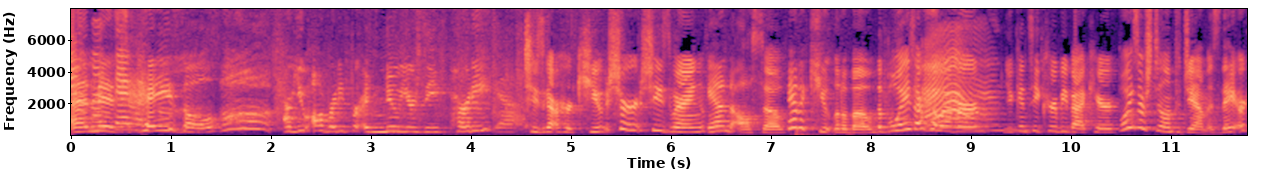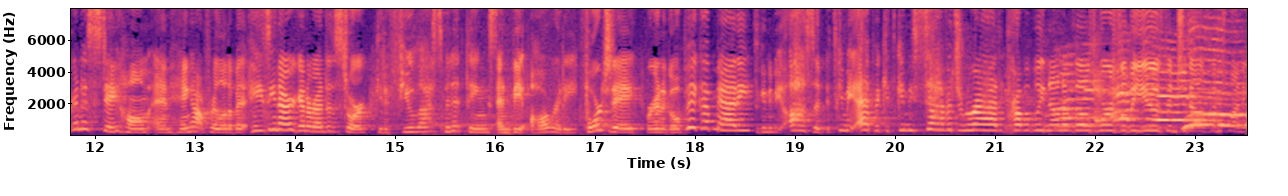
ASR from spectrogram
And Miss Hazel, are you all ready for a New Year's Eve party? Yeah. She's got her cute shirt she's wearing and also, and a cute little bow. The boys are, however, you can see Kirby back here. Boys are still in pajamas. They are gonna stay home and hang out for a little bit. Hazy and I are gonna run to the store, get a few last minute things, and be all ready for today. We're gonna go pick up Maddie. It's gonna be awesome. It's gonna be epic. It's gonna be savage and rad. Probably none of those words will be used in 2020.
